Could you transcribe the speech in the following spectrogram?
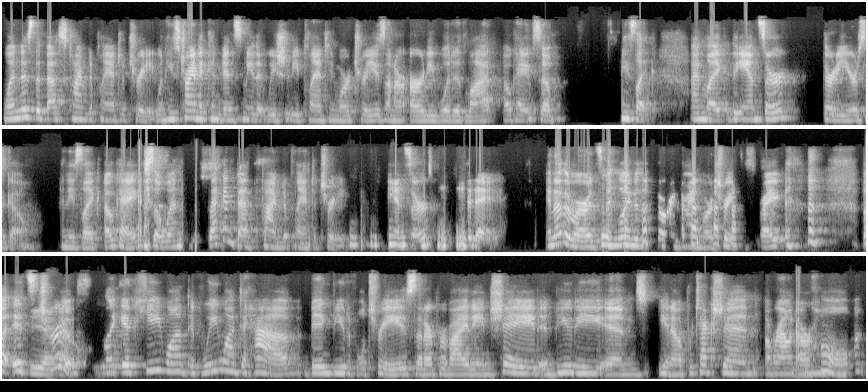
when is the best time to plant a tree? When he's trying to convince me that we should be planting more trees on our already wooded lot. Okay. So he's like, I'm like, the answer 30 years ago. And he's like, okay, so when's the second best time to plant a tree? Answer today. In other words, I'm going to the store and buying more trees, right? but it's yes. true. Like if he want, if we want to have big, beautiful trees that are providing shade and beauty and you know protection around our mm-hmm. home,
